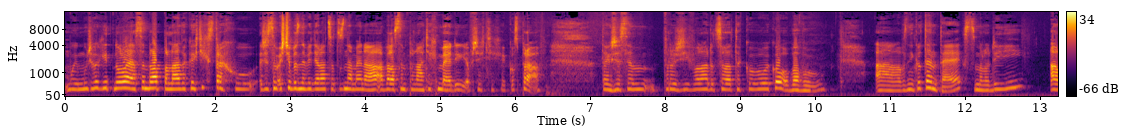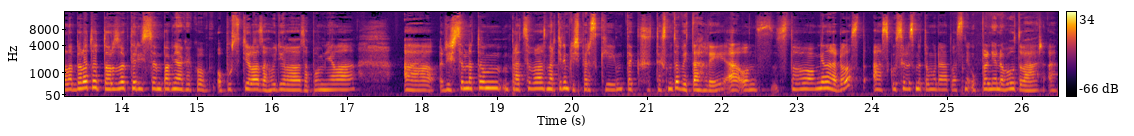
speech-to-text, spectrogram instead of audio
můj muž ho chytnul a já jsem byla plná takových těch strachů, že jsem ještě vůbec nevěděla, co to znamená a byla jsem plná těch médií a všech těch jako zpráv. Takže jsem prožívala docela takovou jako obavu. A vznikl ten text s melodií, ale bylo to torzo, který jsem pak nějak jako opustila, zahodila, zapomněla. A když jsem na tom pracovala s Martinem Kišperským, tak, tak jsme to vytahli a on z toho měl radost a zkusili jsme tomu dát vlastně úplně novou tvář. A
